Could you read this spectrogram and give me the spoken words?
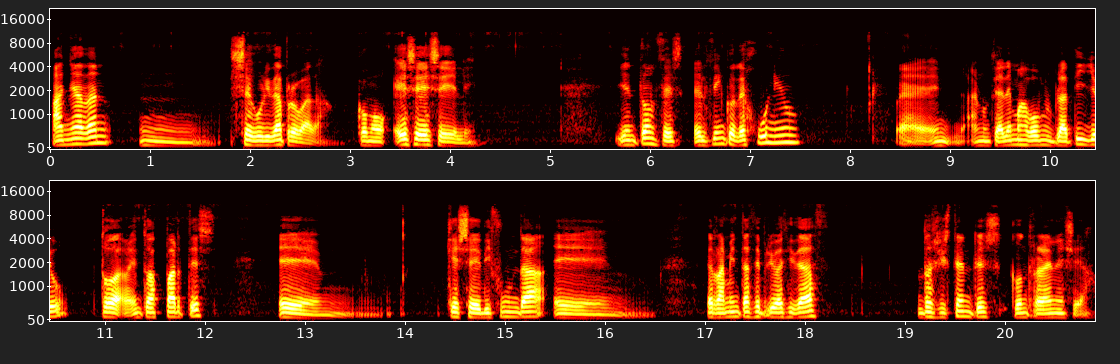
añadan Mm, seguridad probada, como SSL. Y entonces, el 5 de junio, eh, anunciaremos a bombo y platillo en todas partes em, que se difunda em, herramientas de privacidad resistentes contra la NSA.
